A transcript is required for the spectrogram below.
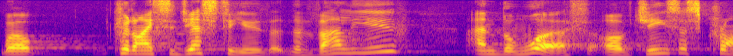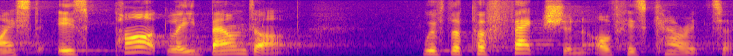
Well, could I suggest to you that the value and the worth of Jesus Christ is partly bound up with the perfection of his character.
